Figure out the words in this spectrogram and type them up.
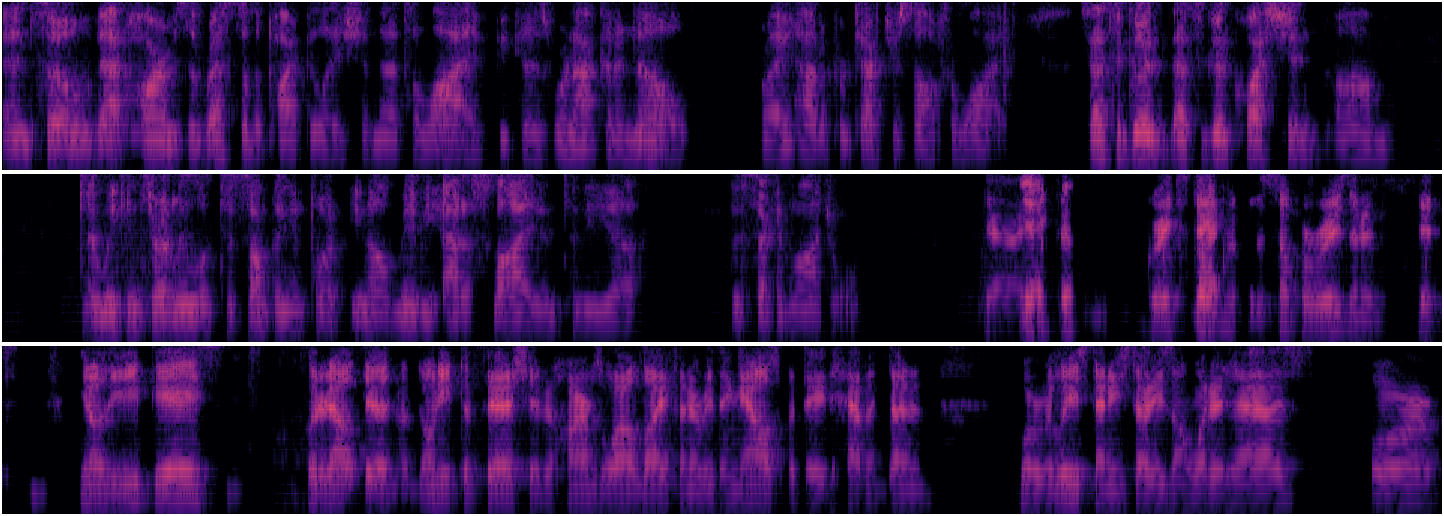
And so that harms the rest of the population that's alive because we're not going to know, right, how to protect yourself or why. So that's a good that's a good question, um, and we can certainly look to something and put you know maybe add a slide into the uh, the second module. Yeah, I Yeah, think that's a great statement for the simple reason it's, it's, you know, the EPA's put it out there, don't eat the fish, it harms wildlife and everything else, but they haven't done or released any studies on what it has or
